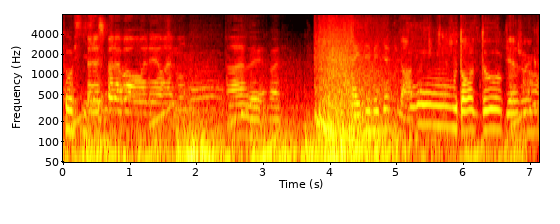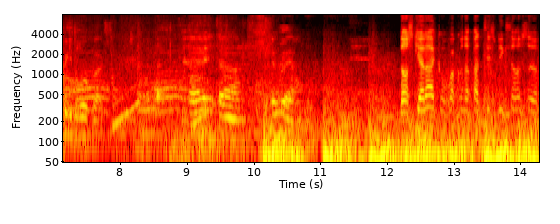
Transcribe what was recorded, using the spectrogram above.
Toi aussi. Ne laisse pas l'avoir en LRM. hein. Ah, mais ouais. Avec des médias, tu l'auras pas. Ouh, dans le dos, bien joué quick draw quoi. Ah putain, c'est ouvert. Dans ce cas-là, qu'on voit qu'on n'a pas de seismic sensor.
